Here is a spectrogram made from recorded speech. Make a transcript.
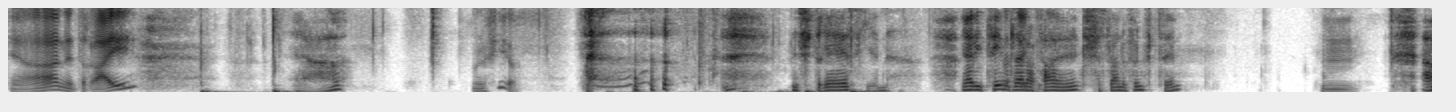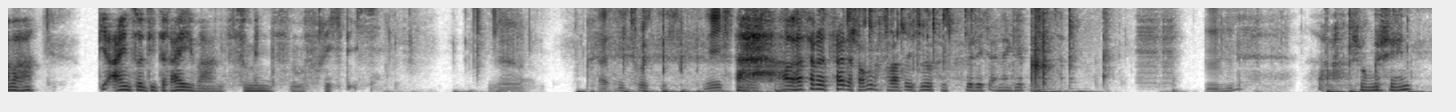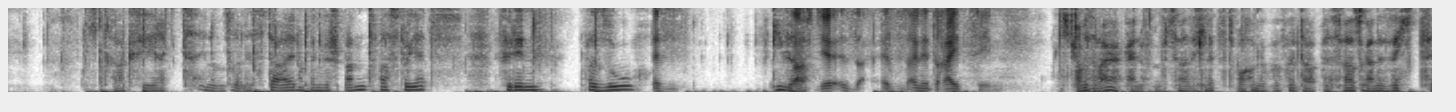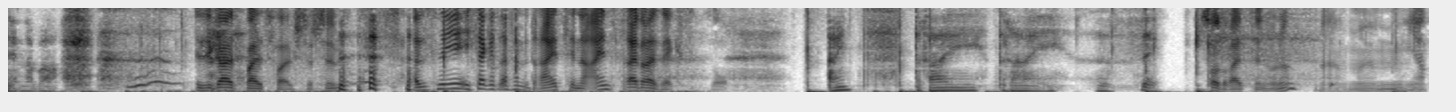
Ja, eine drei. Ja. Eine vier. ein Sträßchen. Ja, die 10 ist leider falsch. Das war eine 15. Hm. Aber die 1 und die 3 waren zumindest richtig. Ja. Das ist nicht tröstlich. Nicht. Ah, aber hast du eine zweite Chance. Warte, ich würfel für dich ein Ergebnis. Mhm. Ja, schon geschehen. Ich trage sie direkt in unsere Liste ein und bin gespannt, was du jetzt für den Versuch. Es dieser. Sagst dir, es, es ist eine 13. Ich glaube, es war gar keine 15, was ich letzte Woche gewürfelt habe. Es war sogar eine 16, aber. Ist egal, ist beides falsch, das stimmt. also, nee, ich sage jetzt einfach eine 13, eine 1, 3, 3, 6. So. 1, 3, 3, 6. So 13, oder? Ja.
